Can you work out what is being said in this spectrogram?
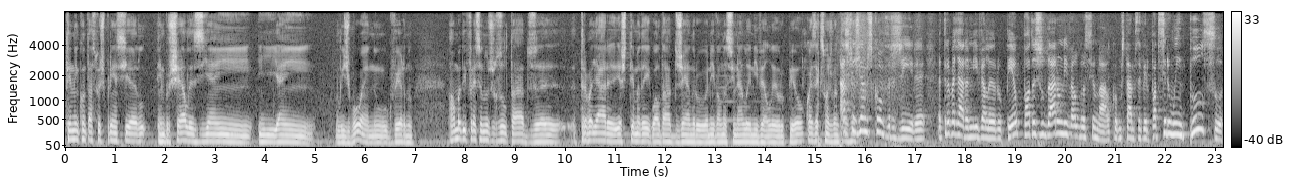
tendo em conta a sua experiência em Bruxelas e em, e em Lisboa, no governo, Há uma diferença nos resultados a trabalhar este tema da igualdade de género a nível nacional e a nível europeu? Quais é que são as vantagens? Acho que devemos convergir. A trabalhar a nível europeu pode ajudar o nível nacional, como estamos a ver. Pode ser um impulso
